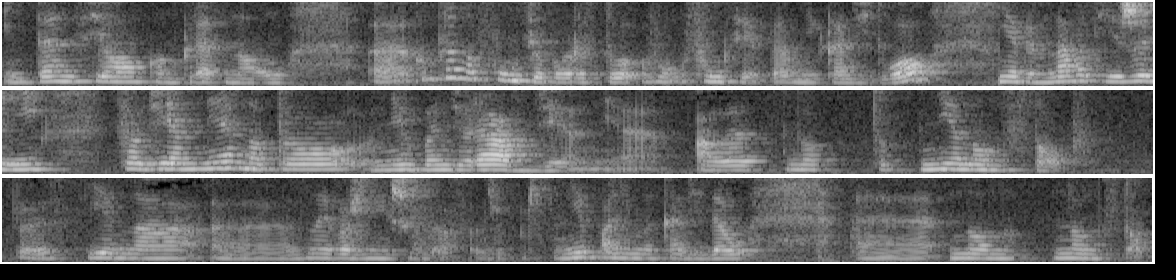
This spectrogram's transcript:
intencją, konkretną, e, konkretną funkcją, po prostu funkcję pełni kadzidło. Nie wiem, nawet jeżeli codziennie, no to niech będzie raz dziennie, ale no, to nie non-stop. To jest jedna e, z najważniejszych zasad, że po prostu nie palimy kadzideł non, non-stop.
